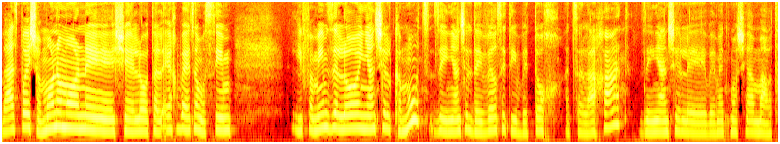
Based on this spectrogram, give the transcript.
ואז פה יש המון המון אה, שאלות על איך בעצם עושים, לפעמים זה לא עניין של כמות, זה עניין של diversity בתוך הצלחת, זה עניין של אה, באמת, כמו שאמרת,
